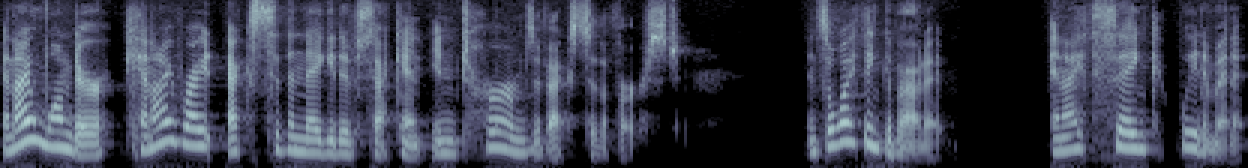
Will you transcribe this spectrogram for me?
and I wonder, can I write x to the negative second in terms of x to the first? And so I think about it, and I think, wait a minute,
